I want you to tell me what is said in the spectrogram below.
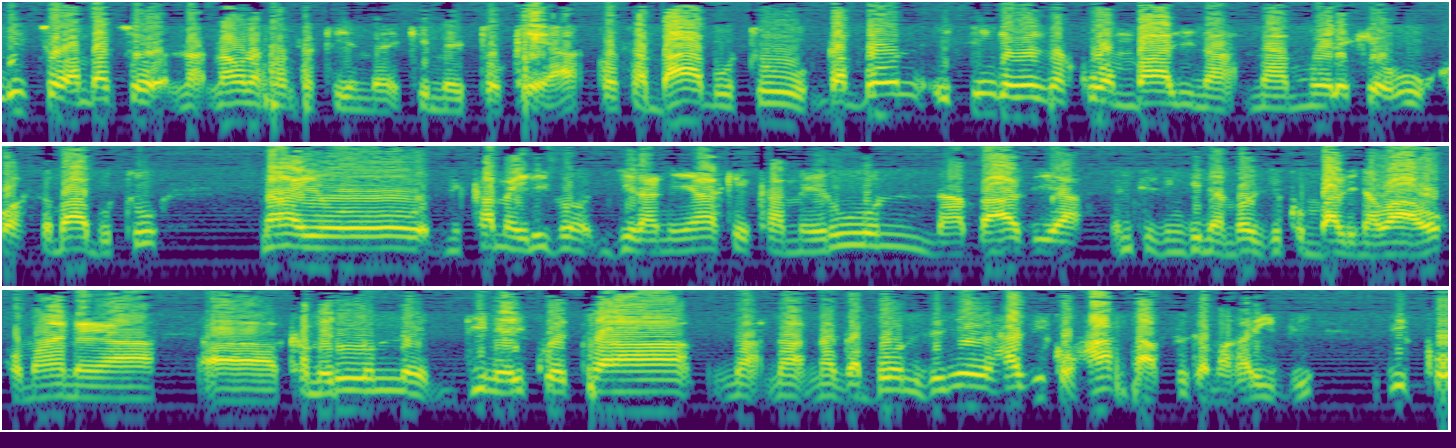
ndicho ambacho na, naona sasa kimetokea kime kwa sababu tu Gabon isingeweza kuwa mbali na, na mwelekeo huu kwa sababu tu nayo ni kama ilivyo jirani yake Cameroon na baadhi ya nchi zingine ambazo ziko mbali na wao, kwa maana ya uh, Cameroon, Guinea Ikweta na, na, na Gabon zenyewe haziko hasa Afrika Magharibi, ziko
